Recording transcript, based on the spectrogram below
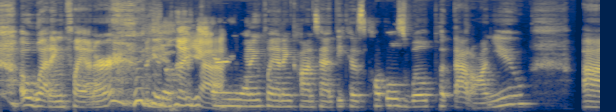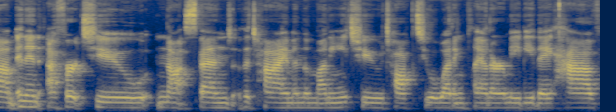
a wedding planner, you know, yeah. sharing wedding planning content because couples will put that on you um, in an effort to not spend the time and the money to talk to a wedding planner. Maybe they have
